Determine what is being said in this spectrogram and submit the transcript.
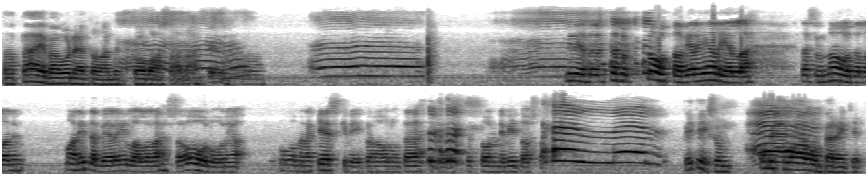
Tota, päiväunet on nyt kova sana kyllä. Niin, tässä, tässä on kauttaa vielä jäljellä. Tässä kun nauhoitellaan, niin mä oon itse vielä illalla lähdössä Ouluun ja huomenna keskiviikkona Oulun tähtikirja sitten tonni vitosta. Pitikö sun, oliko sulla alun perinkin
